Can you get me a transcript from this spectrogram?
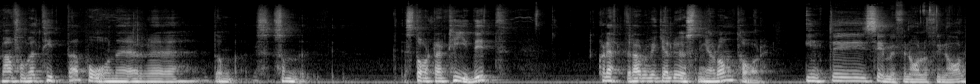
man får väl titta på när eh, de som startar tidigt klättrar och vilka lösningar de tar. Inte i semifinal och final.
